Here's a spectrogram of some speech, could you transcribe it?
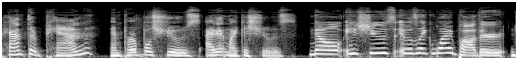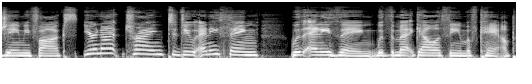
panther pen, and purple shoes. I didn't like his shoes. No, his shoes, it was like, why bother Jamie Foxx? You're not trying to do anything with anything with the Met Gala theme of camp.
